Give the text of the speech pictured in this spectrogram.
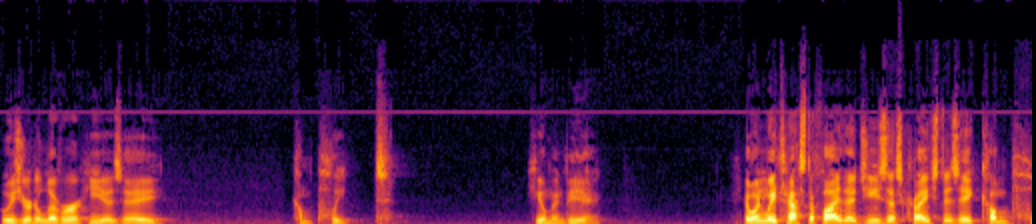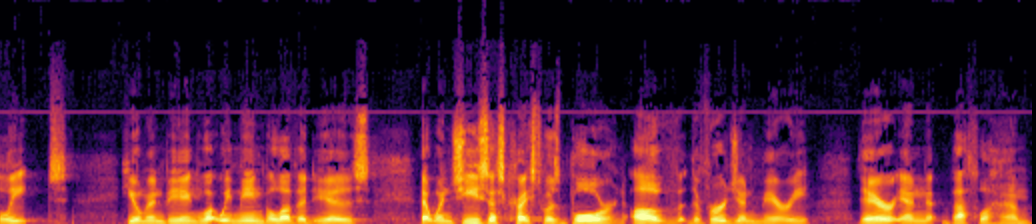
Who is your deliverer? He is a complete human being. And when we testify that Jesus Christ is a complete human being, what we mean, beloved, is that when Jesus Christ was born of the Virgin Mary there in Bethlehem,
